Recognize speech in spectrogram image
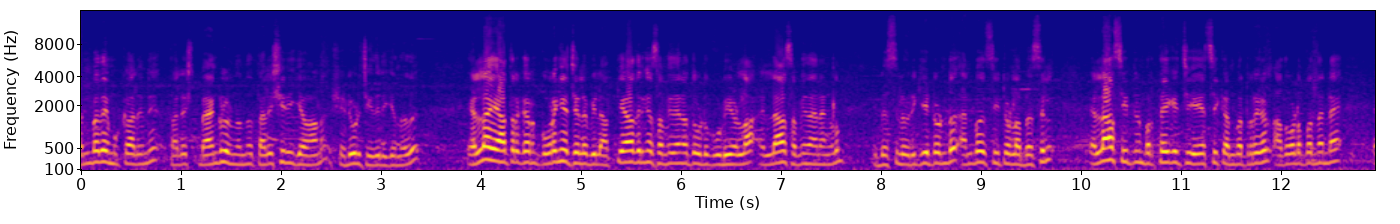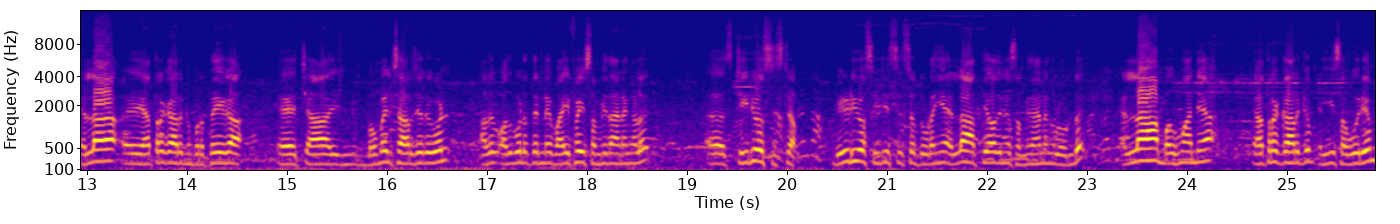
ഒൻപതേ മുക്കാലിന് തലശ് ബാംഗ്ലൂരിൽ നിന്ന് തലശ്ശേരിക്കുമാണ് ഷെഡ്യൂൾ ചെയ്തിരിക്കുന്നത്. എല്ലാ യാത്രക്കാരും കുറഞ്ഞ ചിലവിൽ അത്യാധുനിക സംവിധാനത്തോടു കൂടിയുള്ള എല്ലാ സംവിധാനങ്ങളും ഈ ബസ്സിൽ ഒരുക്കിയിട്ടുണ്ട്. അൻപത് സീറ്റുള്ള ബസ്സിൽ എല്ലാ സീറ്റിനും പ്രത്യേകിച്ച് എ സി കൺവെർട്ടറുകൾ അതോടൊപ്പം തന്നെ എല്ലാ യാത്രക്കാർക്കും പ്രത്യേക മൊബൈൽ ചാർജറുകൾ അത് അതുപോലെ തന്നെ വൈഫൈ സംവിധാനങ്ങൾ stereo system video series system തുടങ്ങിയ എല്ലാ അത്യാധുനിക സംവിധാനങ്ങളും ഉണ്ട് എല്ലാ ബഹുമാന്യ യാത്രക്കാർക്കും ഈ സൗകര്യം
